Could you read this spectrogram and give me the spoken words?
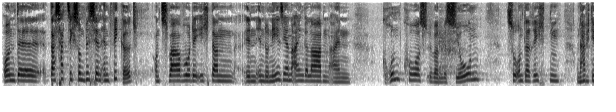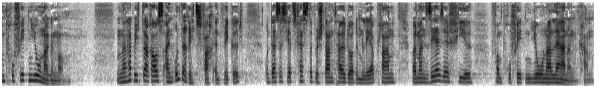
Und äh, das hat sich so ein bisschen entwickelt und zwar wurde ich dann in Indonesien eingeladen, einen Grundkurs über Mission zu unterrichten. Und da habe ich den Propheten Jona genommen. Und dann habe ich daraus ein Unterrichtsfach entwickelt. Und das ist jetzt fester Bestandteil dort im Lehrplan, weil man sehr, sehr viel vom Propheten Jona lernen kann.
